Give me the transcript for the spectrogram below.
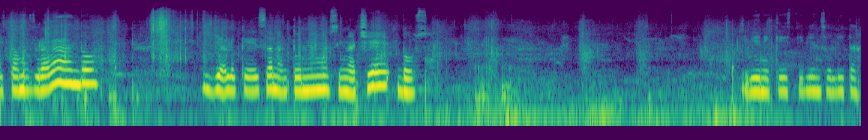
estamos grabando. Ya lo que es San Antonio Sinache 2. Y viene Cristi bien solita.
